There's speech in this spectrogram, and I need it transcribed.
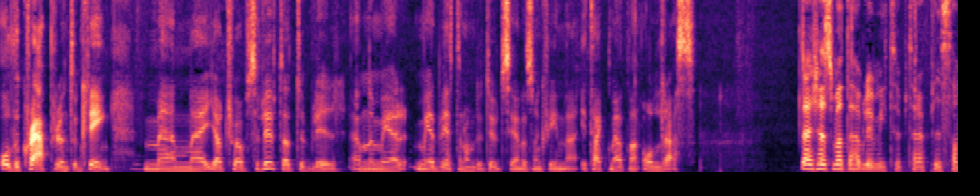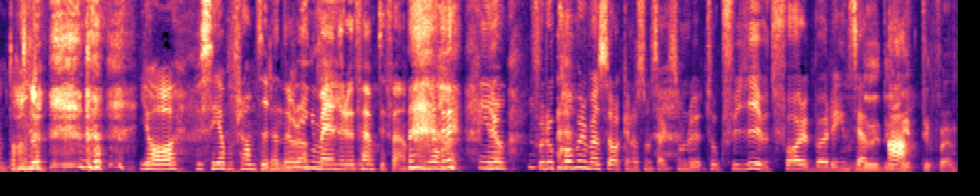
all the crap runt omkring. Men eh, jag tror absolut att du blir ännu mer medveten om ditt utseende som kvinna i takt med att man åldras. Det här känns som att det här blir mitt typ terapisamtal nu. ja, hur ser jag på framtiden nu då? Ring mig när du är Ja. 55. Ja, ja. Jo, för då kommer de här sakerna som sagt som du tog för givet förut började inse Du, att du ah, är 95.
